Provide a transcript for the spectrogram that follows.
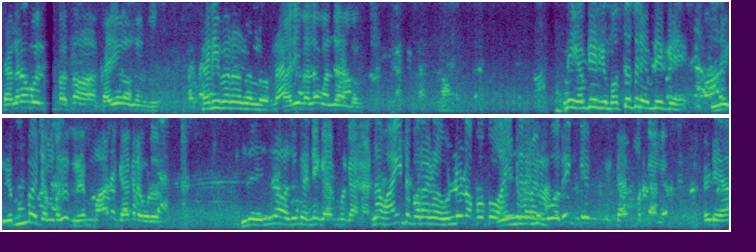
சங்கரங்கோயில் பக்கம் கரிவலம் கரிவரநல்லூர்ல கரிவலம் வந்துடும் நீ எப்படி இருக்கு? மொத்தத்துல எப்படி இருக்கு? இன்னைக்கு ரொம்ப சம்பளம் ரொம்ப மாடு கேட்கற விடுது இந்த இந்த வந்து ரெண்டையும் கேட்க மாட்டாங்க நான் வாங்கிட்டு போறாங்களா? ஒண்ணு அப்பப்போ வாங்கிட்டு போதே கேட்க மாட்டாங்க அப்படியா?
